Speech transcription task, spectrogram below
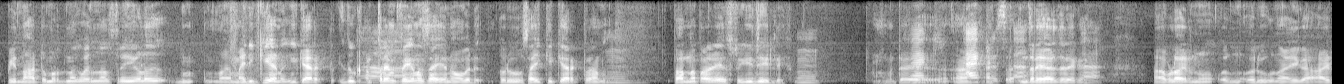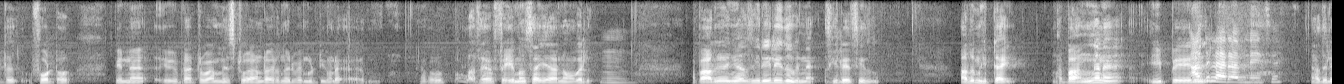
അപ്പോൾ ഈ നാട്ടുമ്പുറത്തുനിന്നൊക്കെ വരുന്ന സ്ത്രീകൾ മരിക്കുകയാണ് ഈ ക്യാരക്ടർ ഇത് അത്രയും ഫേമസ് ആയ നോവൽ ഒരു സൈക്കിക് ക്യാരക്ടറാണ് അപ്പം അന്ന് പഴയ ശ്രീജയില്ലേ? മറ്റേ actress, അവളായിരുന്നു ഒരു നായിക ആയിട്ട് ഫോട്ടോ. പിന്നെ ഇവിടെ മിസ്റ്റർ വേണ്ടായിരുന്ന ഒരു പെൺകുട്ടിയും കൂടെ ആയിരുന്നു. അപ്പോൾ വളരെ ഫേമസ് ആയി ആ നോവൽ അപ്പോൾ അത് കഴിഞ്ഞാൽ സീരിയൽ ചെയ്തു പിന്നെ സീരിയസ് ചെയ്തു. അതും ഹിറ്റായി അപ്പോൾ അങ്ങനെ ഈ പേര് അതിൽ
